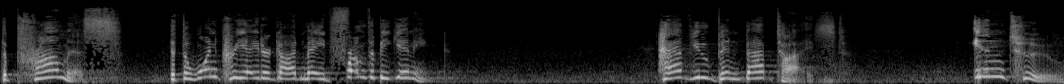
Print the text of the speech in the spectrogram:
the promise that the one Creator God made from the beginning? Have you been baptized into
